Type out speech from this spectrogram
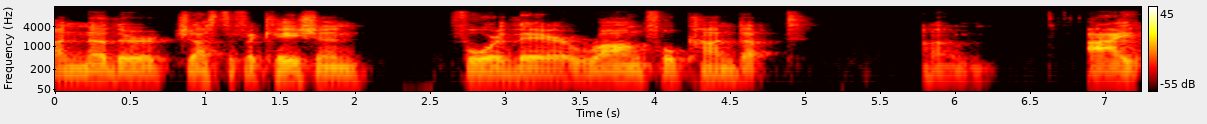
another justification for their wrongful conduct. Um, I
